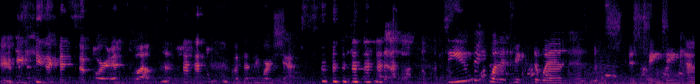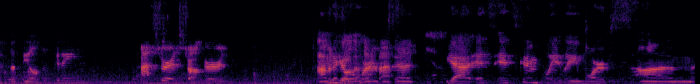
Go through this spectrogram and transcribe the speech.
too. He's, he's a good support as well. but does he wear chaps? Do you think what it takes to win is is changing as the field is getting faster and stronger? And I'm gonna go with 100. percent Yeah, it's it's completely morphs. Um,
